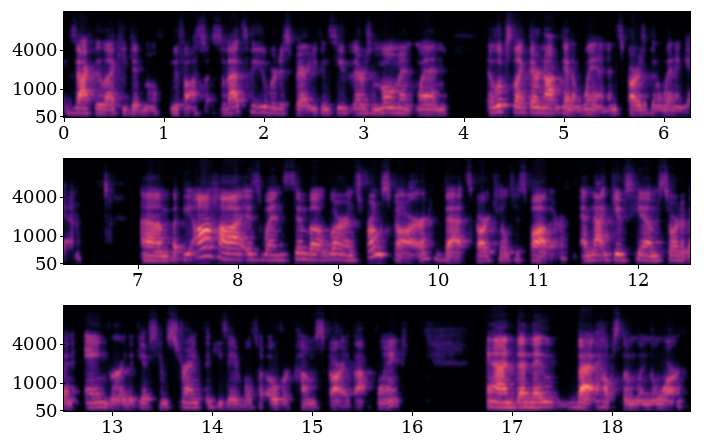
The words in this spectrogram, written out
exactly like he did Mufasa. So that's the uber despair. You can see that there's a moment when it looks like they're not going to win and Scar is going to win again. Um, but the aha is when Simba learns from Scar that Scar killed his father. And that gives him sort of an anger that gives him strength and he's able to overcome Scar at that point and then they that helps them win the war.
